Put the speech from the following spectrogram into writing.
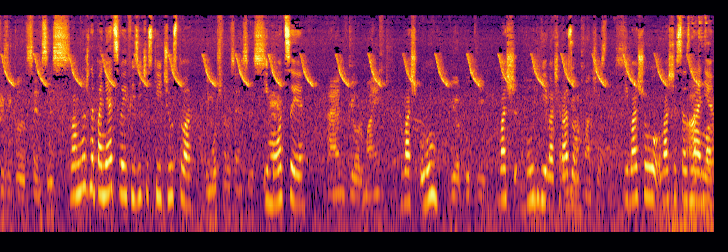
physical senses, Вам нужно понять свои физические чувства, emotional senses, эмоции, and your mind, ваш ум, ваш будхи, ваш разум и вашу, ваше сознание.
